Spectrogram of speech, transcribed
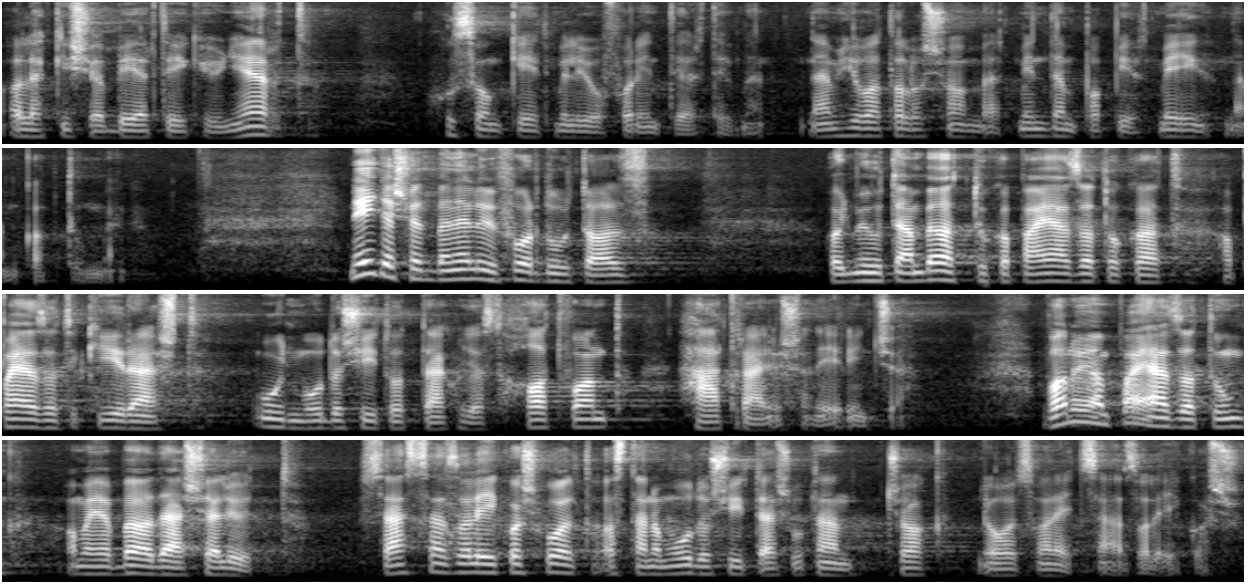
a legkisebb értékű nyert, 22 millió forint értékben. Nem hivatalosan, mert minden papírt még nem kaptunk meg. Négy esetben előfordult az, hogy miután beadtuk a pályázatokat, a pályázati kiírást úgy módosították, hogy azt 60 hátrányosan érintse. Van olyan pályázatunk, amely a beadás előtt 100%-os volt, aztán a módosítás után csak 81%-os.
